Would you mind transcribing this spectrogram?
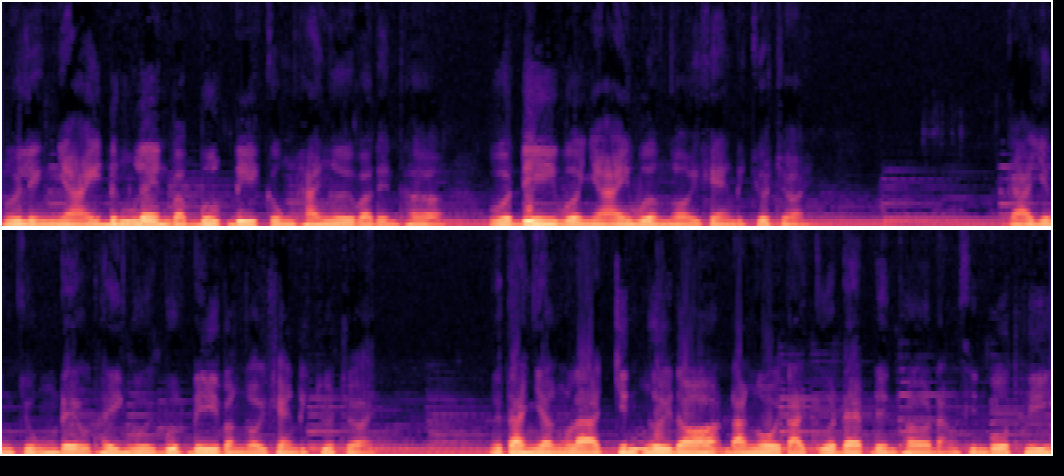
Người liền nhảy đứng lên và bước đi cùng hai người vào đền thờ, vừa đi vừa nhảy vừa ngợi khen Đức Chúa Trời. Cả dân chúng đều thấy người bước đi và ngợi khen Đức Chúa Trời. Người ta nhận là chính người đó đã ngồi tại cửa đẹp đền thờ đặng xin bố thí,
